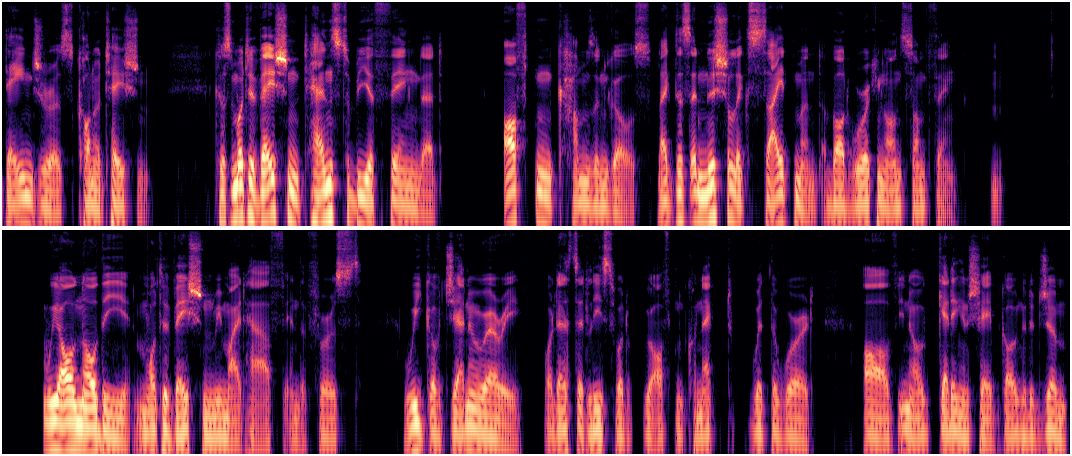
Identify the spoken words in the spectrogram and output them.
dangerous connotation. Because motivation tends to be a thing that often comes and goes. Like this initial excitement about working on something. We all know the motivation we might have in the first week of January, or that's at least what we often connect with the word of, you know, getting in shape, going to the gym.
